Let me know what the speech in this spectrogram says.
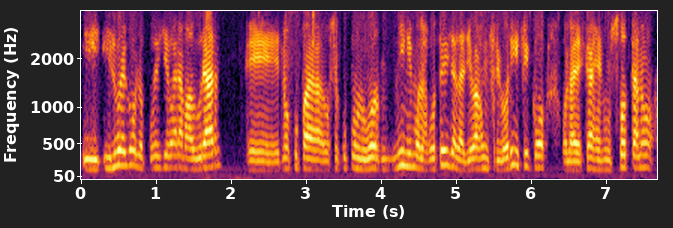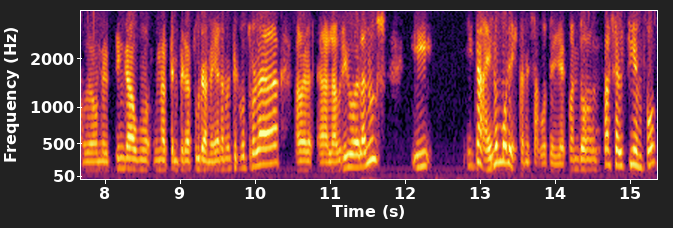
y, luego lo puedes llevar a madurar eh, no ocupa o se ocupa un lugar mínimo las botellas, las llevas a un frigorífico o la dejas en un sótano donde tenga una temperatura medianamente controlada al, abrigo de la luz y, y nada, y no molestan esas botellas. Cuando pasa el tiempo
